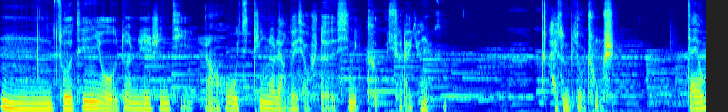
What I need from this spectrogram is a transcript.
嗯，昨天有锻炼身体，然后听了两个小时的心理课，学了英语，还算比较充实，加油！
